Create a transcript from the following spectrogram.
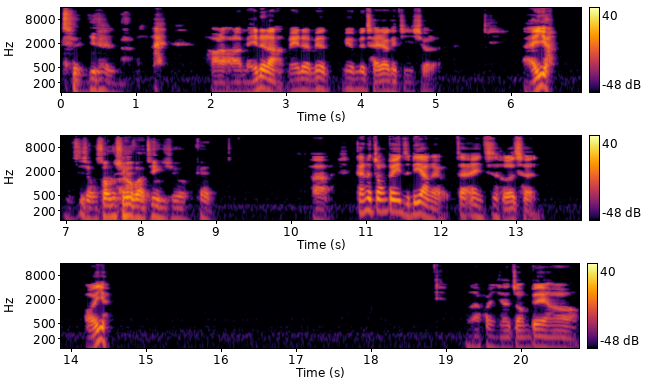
怎样好了好了，没了啦，没了，没有没有没有材料可以进修了。哎呀，你是想双修吧？进修看啊，看那装备一直亮哎，再按一次合成。哎呀，来换一下装备啊！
